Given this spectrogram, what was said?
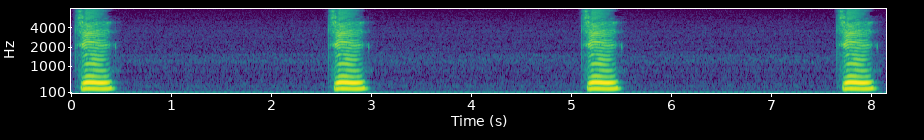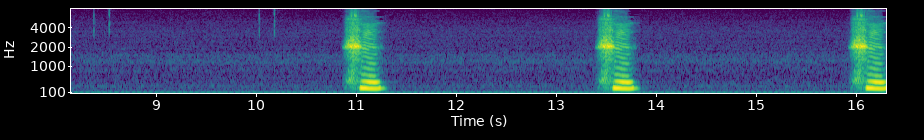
知知知。知。知。zh h h sh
